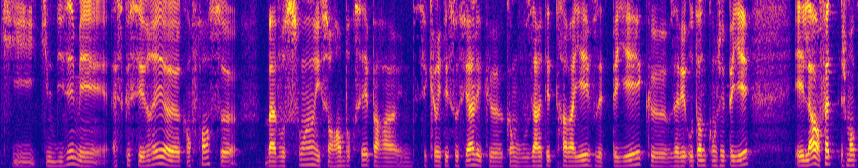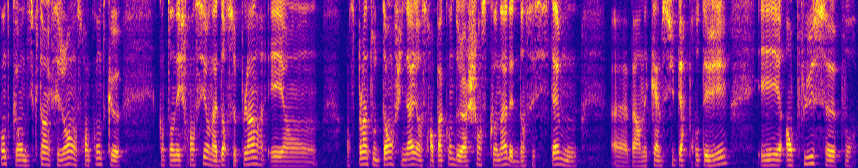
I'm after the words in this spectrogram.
qui, qui me disaient mais est-ce que c'est vrai euh, qu'en France, euh, bah, vos soins ils sont remboursés par euh, une sécurité sociale et que quand vous arrêtez de travailler, vous êtes payé, que vous avez autant de congés payés? Et là, en fait, je me rends compte qu'en discutant avec ces gens, on se rend compte que quand on est français, on adore se plaindre et on, se plaint tout le temps au final et on se rend pas compte de la chance qu'on a d'être dans ce système où euh, bah, on est quand même super protégé. Et en plus, euh, pour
